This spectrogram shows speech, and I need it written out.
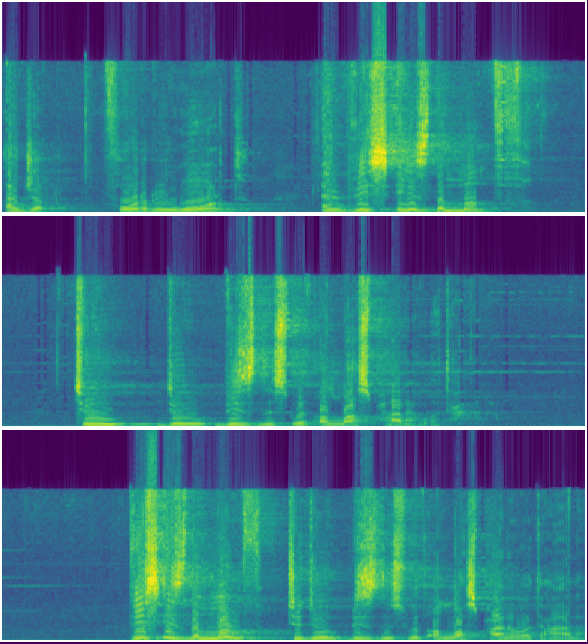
ajr, for reward. And this is the month to do business with Allah subhanahu wa ta'ala. This is the month to do business with Allah subhanahu wa ta'ala.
